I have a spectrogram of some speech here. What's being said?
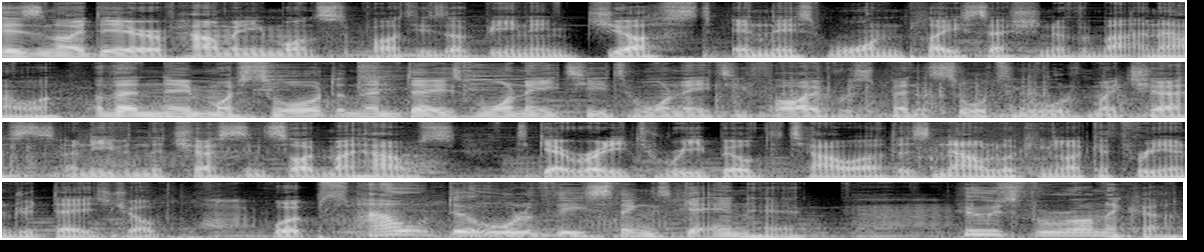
Here's an idea of how many monster parties I've been in just in this one play session of about an hour. I then named my sword and then days 180 to 185 were spent sorting all of my chests and even the chests inside my house to get ready to rebuild the tower that's now looking like a 300 days job. Whoops. How do all of these things get in here? Who's Veronica?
